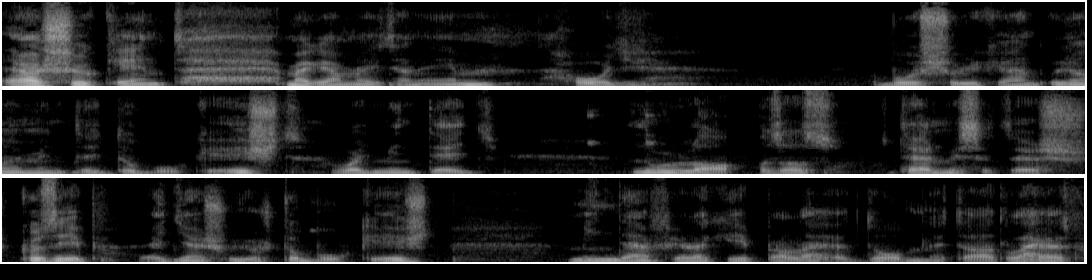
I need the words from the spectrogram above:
Elsőként megemlíteném, hogy bolsurikent olyan, mint egy dobókést, vagy mint egy nulla, azaz természetes, közép egyensúlyos dobókést, mindenféleképpen lehet dobni. Tehát lehet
